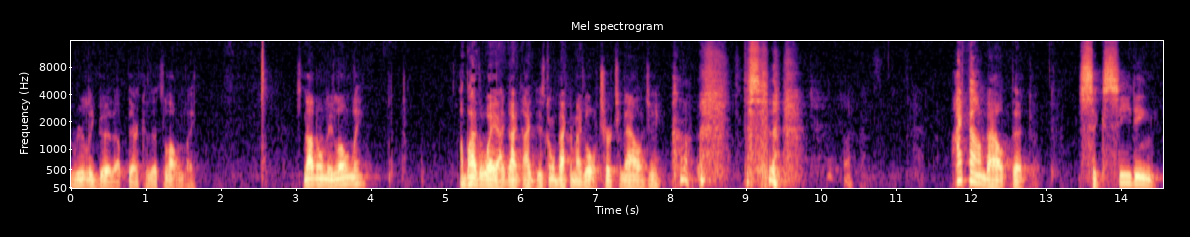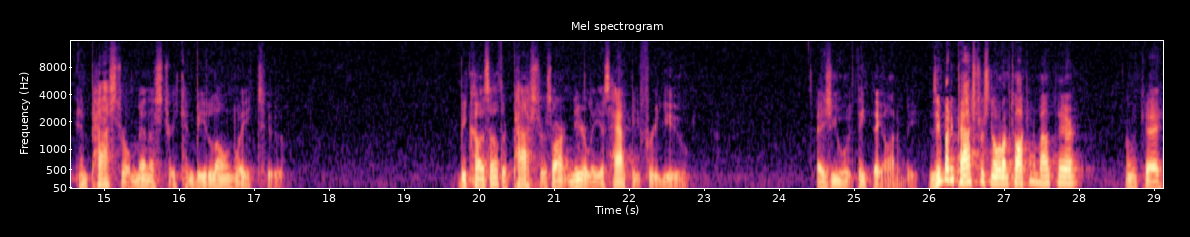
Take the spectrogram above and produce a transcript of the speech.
really good up there because it's lonely. It's not only lonely. Oh, by the way, I, I, I just going back to my little church analogy. I found out that succeeding in pastoral ministry can be lonely too. Because other pastors aren't nearly as happy for you as you think they ought to be. Does anybody pastors know what I'm talking about there? Okay.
